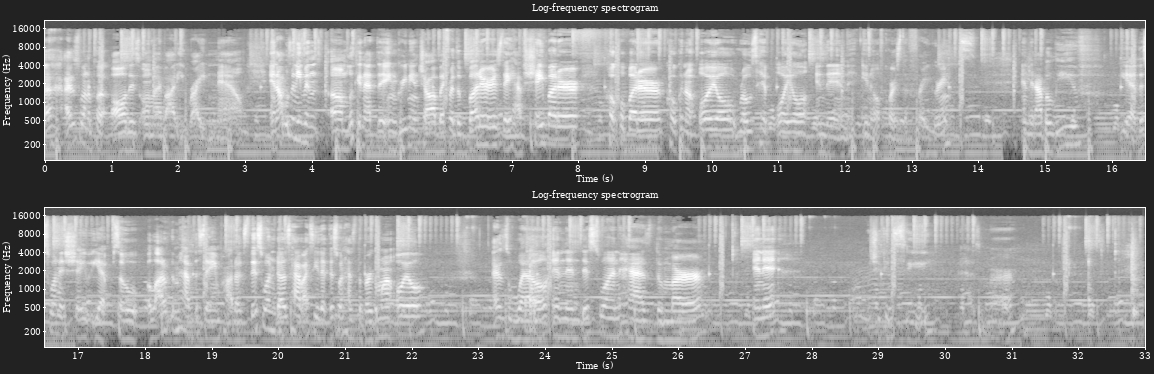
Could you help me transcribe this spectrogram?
uh, I just want to put all this on my body right now. And I wasn't even um, looking at the ingredient jar, but for the butters, they have shea butter, cocoa butter, coconut oil, rose hip oil, and then, you know, of course, the fragrance. And then I believe, yeah, this one is shea, yep. So a lot of them have the same products. This one does have, I see that this one has the bergamot oil as well. And then this one has the myrrh in it which you can see it has myrrh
